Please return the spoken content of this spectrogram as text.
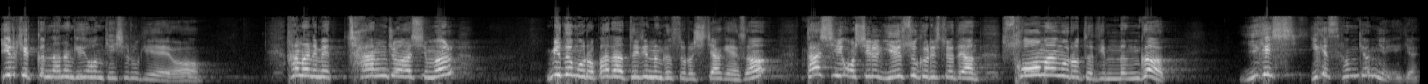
이렇게 끝나는 게 요한계시록이에요. 하나님의 창조하심을 믿음으로 받아들이는 것으로 시작해서 다시 오실 예수 그리스도에 대한 소망으로 덧입는 것. 이게 이게 성경이에요 이게.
